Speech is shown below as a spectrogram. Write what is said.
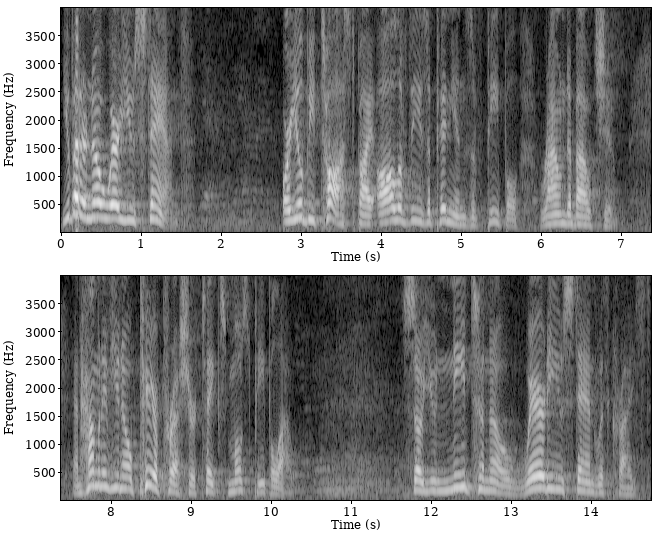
You better know where you stand, or you'll be tossed by all of these opinions of people round about you. And how many of you know peer pressure takes most people out? So you need to know where do you stand with Christ?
